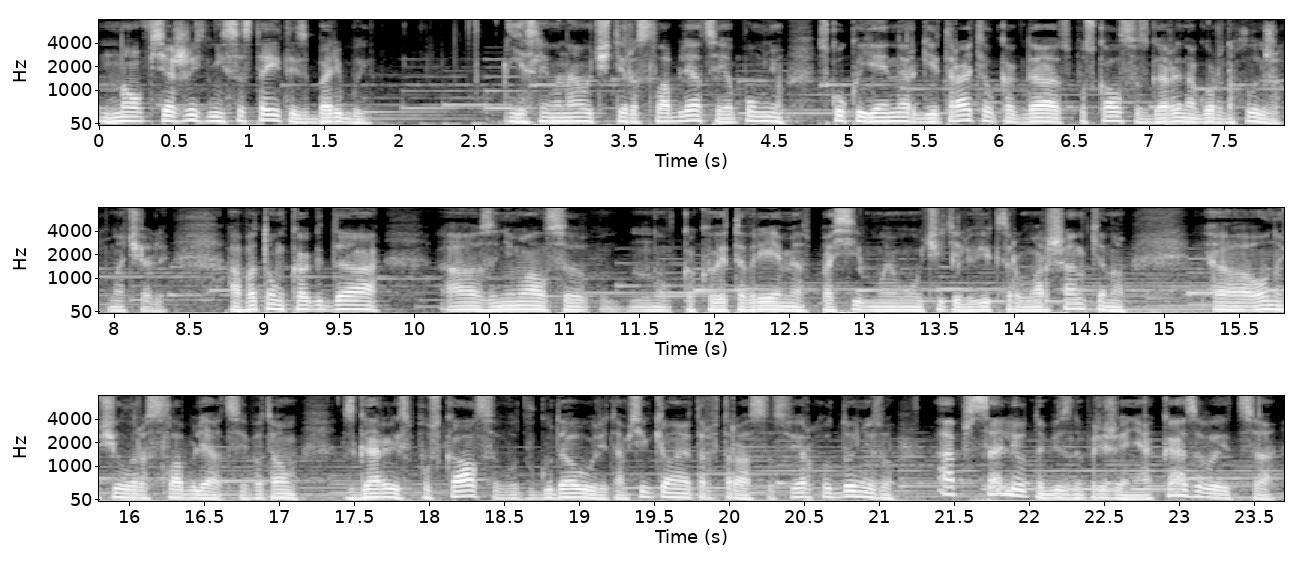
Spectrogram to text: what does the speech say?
но вся жизнь не состоит из борьбы. Если вы научите расслабляться, я помню, сколько я энергии тратил, когда спускался с горы на горных лыжах вначале. А потом, когда а, занимался ну, какое-то время, спасибо моему учителю Виктору Маршанкину, а, он учил расслабляться. И потом с горы спускался, вот в Гудауре, там 7 километров трассы, сверху донизу, абсолютно без напряжения. Оказывается,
